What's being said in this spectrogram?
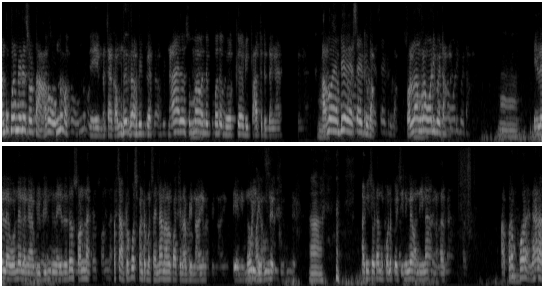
அந்த பொண்ணு முன்னாடியே சொல்லிட்டான். அவன் ஒண்ணும் மச்சான் கம்முன்னு அப்படின்ற. நான் ஏதோ சும்மா வந்து போது ஒர்க்கு அப்படி பாத்துட்டு இருந்தேங்க. அவன் எப்படியோ எஸ் ஆயிட்டு இருக்கான். சொல்லாம ஓடி போயிட்டான். ஆ. இல்ல இல்ல ஒண்ணும் இல்லைங்க. அப்படி இப்படின்னு ஏதோ சொன்னேன். மச்சான் ப்ரப்போஸ் பண்றேன் மச்சான். என்னன்னாலும் பாத்துக்கலாம் அப்படின்னு நீ மூடி அப்படின்னு சொல்லிட்டு அந்த பொண்ணு போயிடுச்சு. இனிமே வந்தீங்கன்னா நல்லா இருக்கும். அப்புறம் போறேன். என்னடா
